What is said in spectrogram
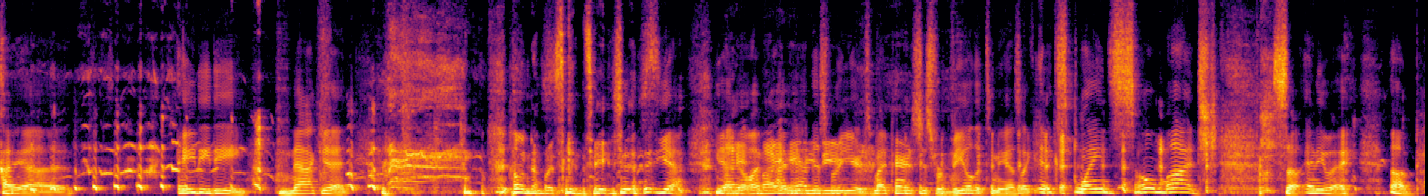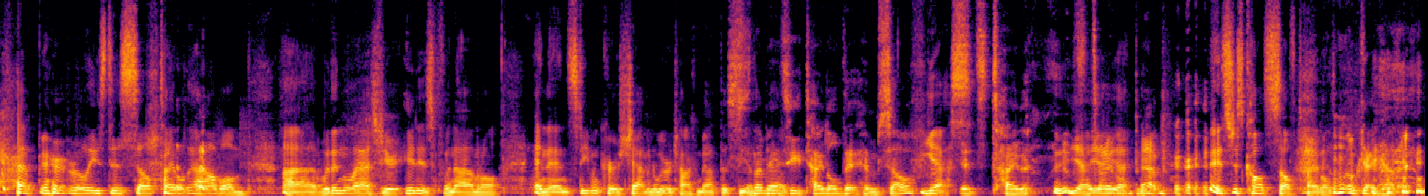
I uh, ADD, not good. oh no, it's contagious. yeah, yeah. My- no, I've, I've had this for years. My parents just revealed it to me. I was like, it explains so much. So anyway, uh, Pat Barrett released his self-titled album uh, within the last year. It is phenomenal. And then Steven Curtis Chapman. We were talking about this the So other day. that means he titled it himself. Yes. it's titled. It's Yeah, yeah, titled yeah. Pat Barrett. It's just called self-titled. Okay, got it.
